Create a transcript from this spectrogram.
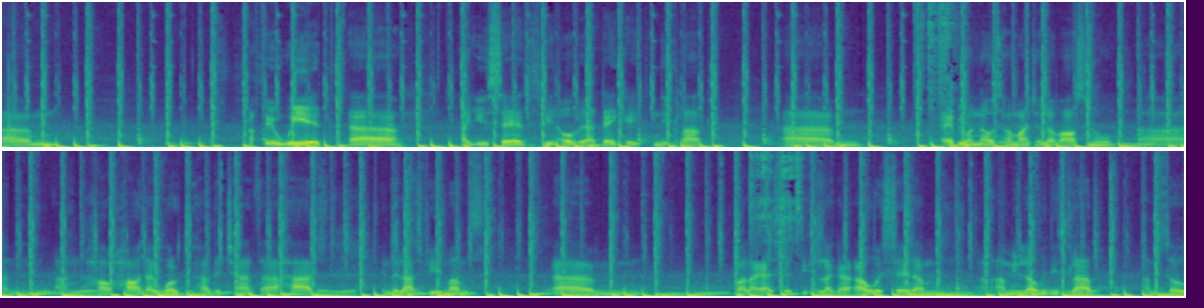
Um, I feel weird. Uh, like you said, it's been over a decade in the club. Um, everyone knows how much I love Arsenal and, and, how hard I worked to have the chance that I had in the last few months. Um, but like I said, like I always said, I'm I'm in love with this club. I'm so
